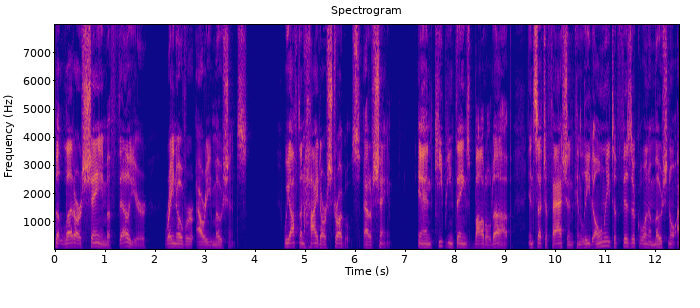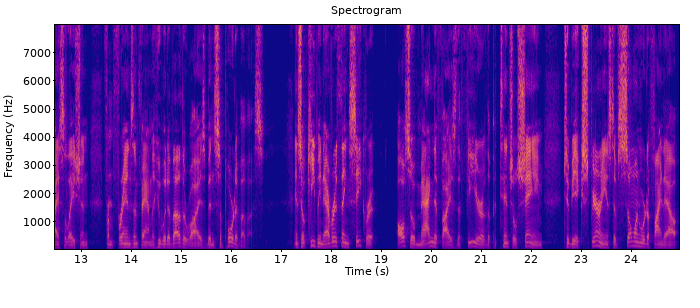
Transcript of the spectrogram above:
but let our shame of failure reign over our emotions. We often hide our struggles out of shame, and keeping things bottled up in such a fashion can lead only to physical and emotional isolation from friends and family who would have otherwise been supportive of us. And so keeping everything secret also magnifies the fear of the potential shame to be experienced if someone were to find out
